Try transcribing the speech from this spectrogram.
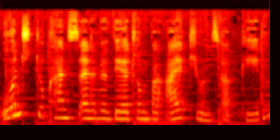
Und du kannst eine Bewertung bei iTunes abgeben,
